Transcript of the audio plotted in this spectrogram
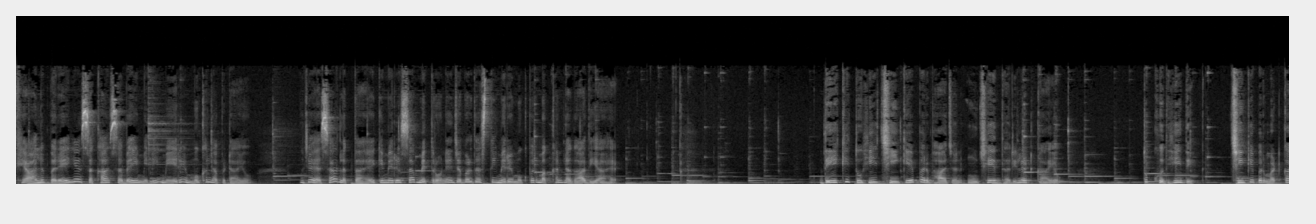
ख्याल परे ये सखा सबई मिली मेरे मुख लपटायो। मुझे ऐसा लगता है कि मेरे सब मित्रों ने ज़बरदस्ती मेरे मुख पर मक्खन लगा दिया है। देखी तू ही छीके पर भाजन, ऊँचे धरी लटकायो। तू खुद ही देख, छीके पर मटका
